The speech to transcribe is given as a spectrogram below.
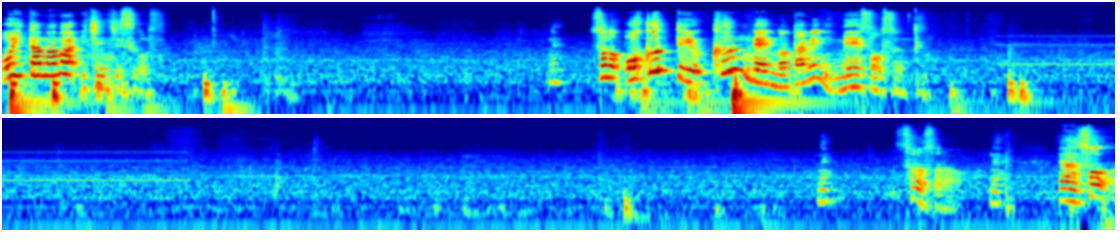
置いたまま一日過ごす、ね、その置くっていう訓練のために瞑想するんです。ね。そろそろね。いやそ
